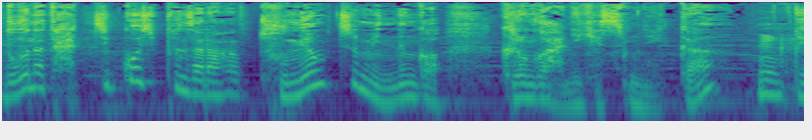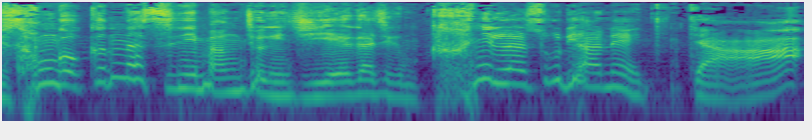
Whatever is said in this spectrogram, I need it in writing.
누구나 다 찍고 싶은 사람 두 명쯤 있는 거, 그런 거 아니겠습니까? 음, 그 선거 끝났으니 망정이지. 얘가 지금 큰일 날 소리 하네, 진짜.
